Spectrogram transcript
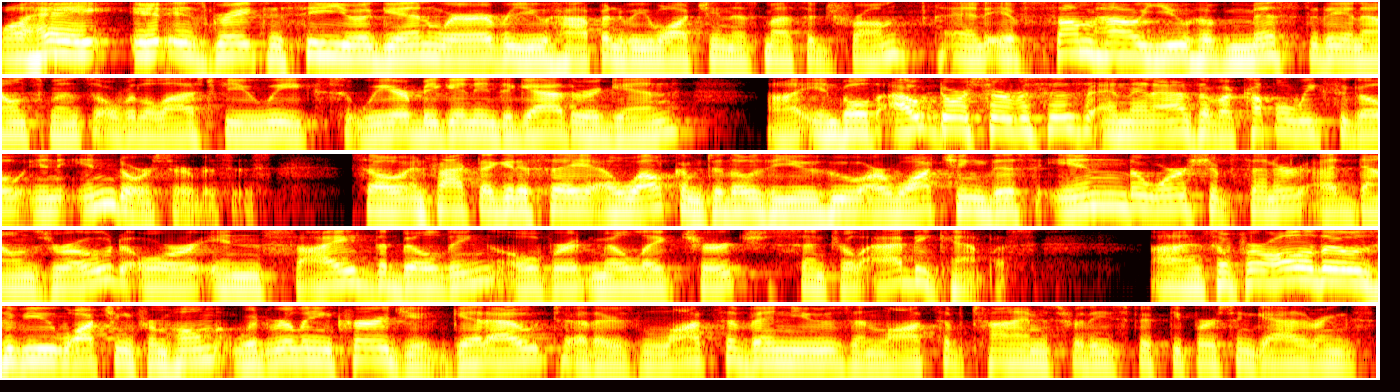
Well, hey, it is great to see you again wherever you happen to be watching this message from. And if somehow you have missed the announcements over the last few weeks, we are beginning to gather again uh, in both outdoor services and then, as of a couple weeks ago, in indoor services. So, in fact, I get to say a welcome to those of you who are watching this in the worship center at Downs Road or inside the building over at Mill Lake Church Central Abbey campus. Uh, and so, for all of those of you watching from home, would really encourage you get out. Uh, there's lots of venues and lots of times for these 50 person gatherings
